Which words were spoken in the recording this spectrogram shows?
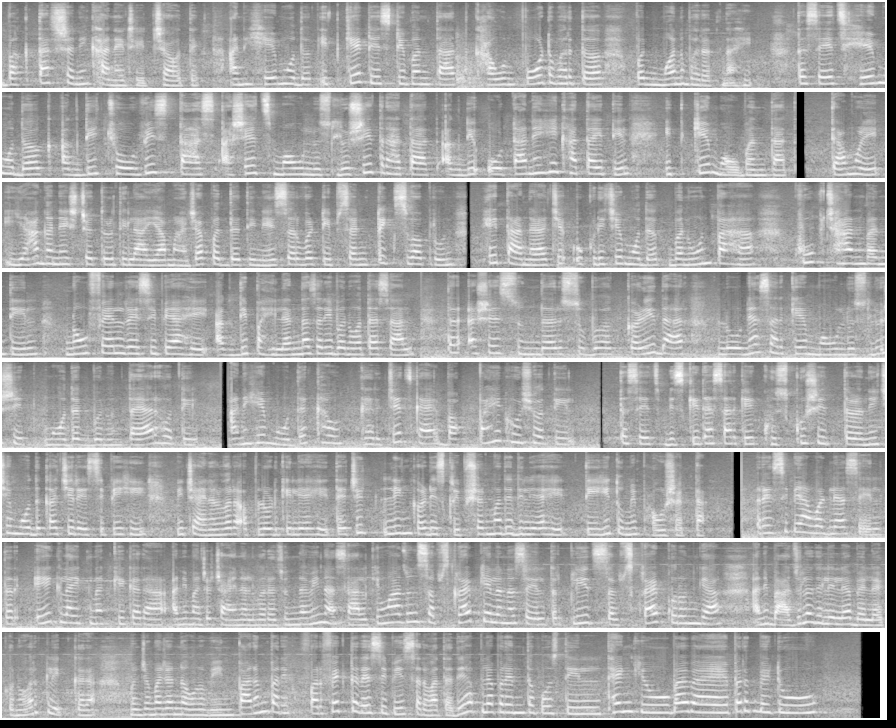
बघताच क्षणी खाण्याची इच्छा होते. आणि हे मोदक इतके टेस्टी बनतात खाऊन पोट भरतं पण मन भरत नाही. तसेच हे मोदक अगदी चोवीस तास असेच मऊ लुसलुशीत राहतात अगदी ओटानेही खाता येतील इतके मऊ बनतात. त्यामुळे या गणेश चतुर्थीला या माझ्या पद्धतीने सर्व टिप्स अँड ट्रिक्स वापरून हे तांदळाचे उकडीचे मोदक बनवून पहा. खूप छान बनतील. नो फेल रेसिपी आहे. अगदी पहिल्यांदा जरी बनवत असाल तर असे सुंदर सुबक कळीदार लोण्यासारखे मऊ लुसलुशीत मोदक बनून तयार होतील. आणि हे मोदक खाऊन घरचेच काय बाप्पाही खुश होतील. तसेच बिस्किटासारखे खुसखुशीत तळणीचे मोदकाची रेसिपीही मी चॅनलवर अपलोड केली आहे. त्याची लिंक डिस्क्रिप्शनमध्ये दिली आहे. तीही तुम्ही पाहू शकता. रेसिपी आवडली असेल तर एक लाईक नक्की करा आणि माझ्या चॅनलवर अजून नवीन असाल किंवा अजून सबस्क्राईब केलं नसेल तर प्लीज सबस्क्राईब करून घ्या आणि बाजूला दिलेल्या बेल आयकॉनवर क्लिक करा. म्हणजे माझ्या नवनवीन पारंपरिक परफेक्ट रेसिपी सर्वात आधी आपल्यापर्यंत पोहोचतील. थँक्यू बाय बाय परत भेटू.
